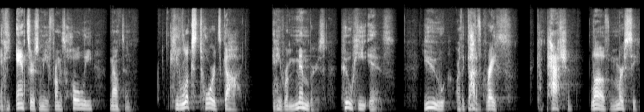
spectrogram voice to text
and he answers me from his holy mountain. He looks towards God, and he remembers who he is. You are the God of grace, compassion, love, mercy.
